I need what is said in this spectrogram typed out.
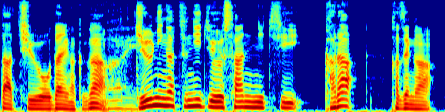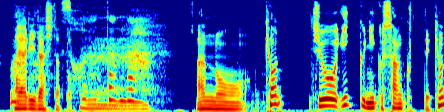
た中央大学がはい。12月23日から風邪が流行りだしたと。そうだったんだあのきょ中央1区2区3区ってきょ、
